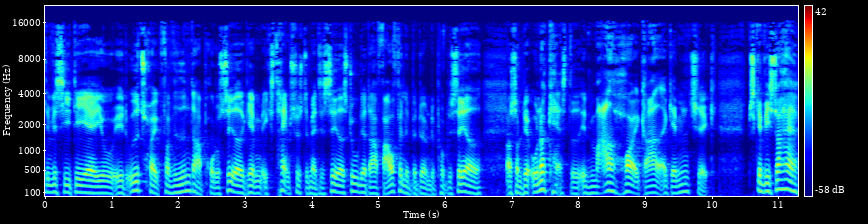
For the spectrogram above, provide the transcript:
Det vil sige, det er jo et udtryk for viden, der er produceret gennem ekstremt systematiserede studier, der er fagfældebedømte publiceret, og som bliver underkastet et meget høj grad af gennemtjek. Skal vi så have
